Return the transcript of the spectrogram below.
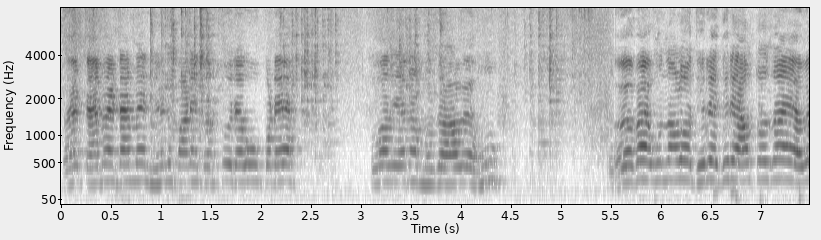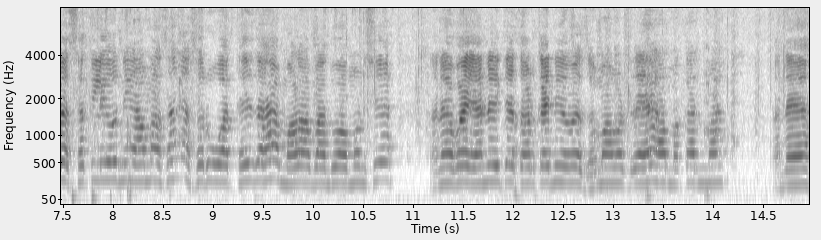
ભાઈ ટાઈમે ટાઈમે નીણ પાણી કરતું રહેવું પડે. તો જ એને મજા આવે હું. હવે ભાઈ ઉનાળો ધીરે ધીરે આવતો જાય. હવે સકલીઓની આમાં છે ને શરૂઆત થઈ જાય. માળા બાંધવા મળશે. અને ભાઈ એને ત્યાં તડકાની હવે જમાવટ રહે આ મકાનમાં. અને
